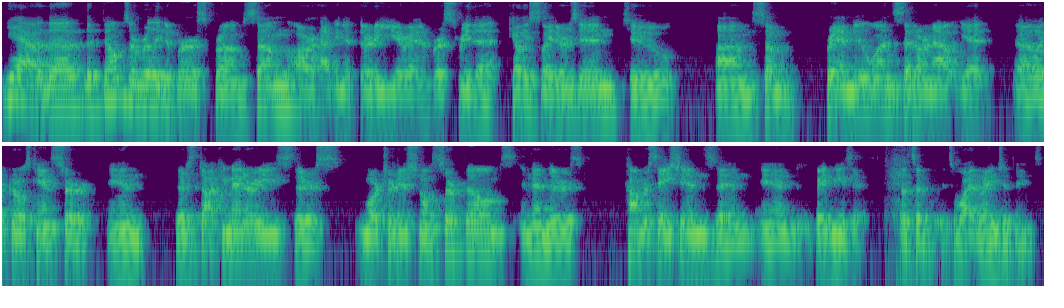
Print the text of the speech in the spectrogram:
Yeah, the, the films are really diverse from some are having a 30 year anniversary that Kelly Slater's in to um, some brand new ones that aren't out yet, uh, like Girls Can't Surf. And there's documentaries, there's more traditional surf films, and then there's conversations and, and great music. So it's a, it's a wide range of things.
